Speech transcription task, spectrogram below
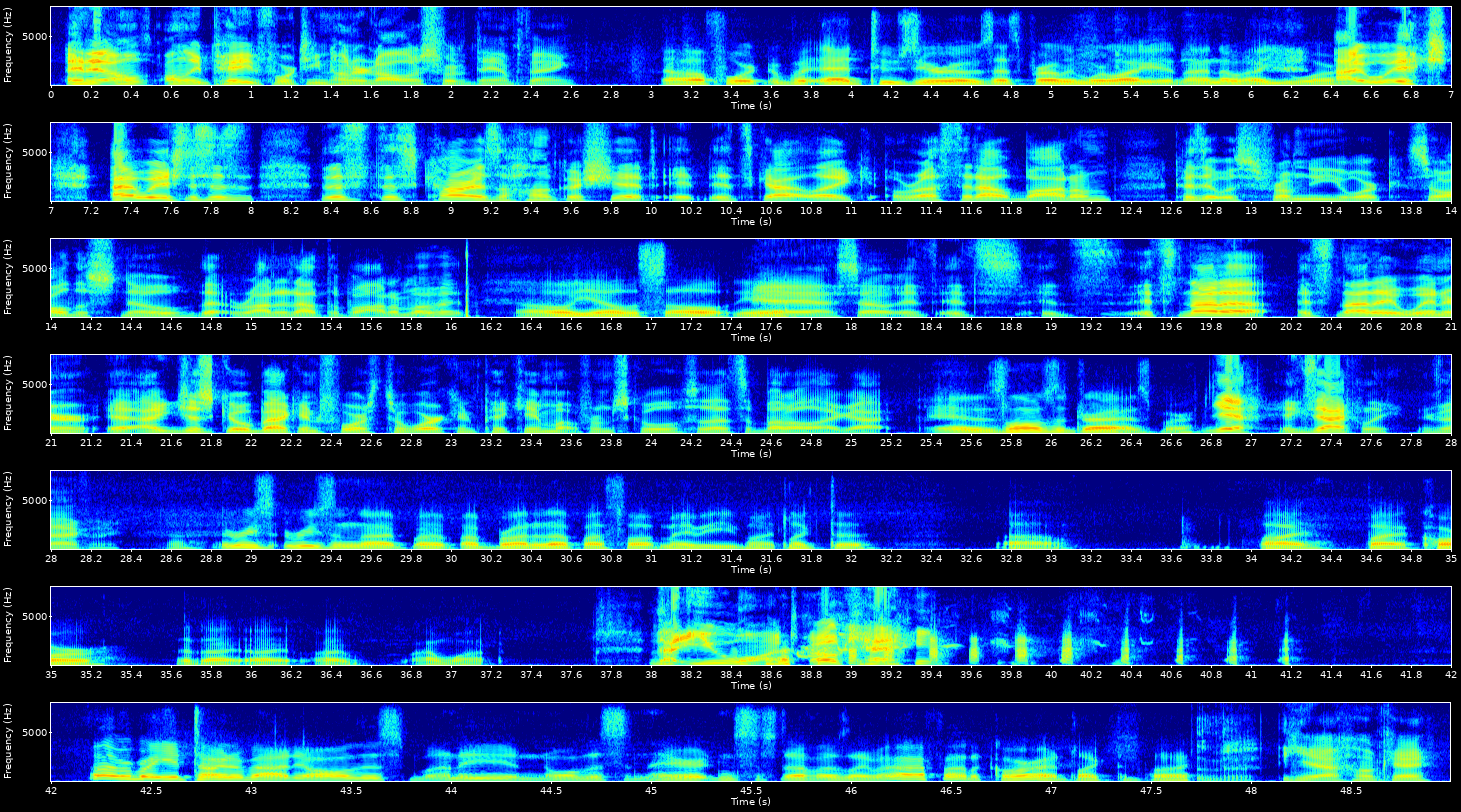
And it only paid fourteen hundred dollars for the damn thing. Uh, for but add two zeros. That's probably more like it. I know how you are. I wish. I wish. This is this this car is a hunk of shit. It it's got like a rusted out bottom because it was from New York. So all the snow that rotted out the bottom of it. oh yeah, all the salt. Yeah. Yeah. so it's it's it's it's not a it's not a winner. I I just go back and forth to work and pick him up from school. So that's about all I got. Yeah, as long as it drives, bro. Yeah, exactly, exactly. The reason, reason I, I I brought it up, I thought maybe you might like to uh, buy buy a car that I I, I, I want. That you want, okay? Well, everybody you're talking about all this money and all this inheritance and stuff. I was like, well, I found a car I'd like to buy. yeah, okay.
